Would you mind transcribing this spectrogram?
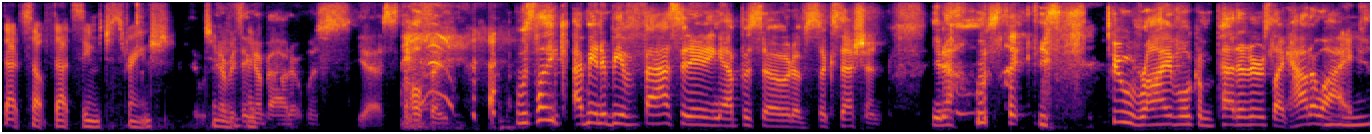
that self that seemed strange. Everything like, about it was yes, the whole thing. it was like I mean, it'd be a fascinating episode of Succession. You know, it was like these two rival competitors. Like, how do I mm-hmm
